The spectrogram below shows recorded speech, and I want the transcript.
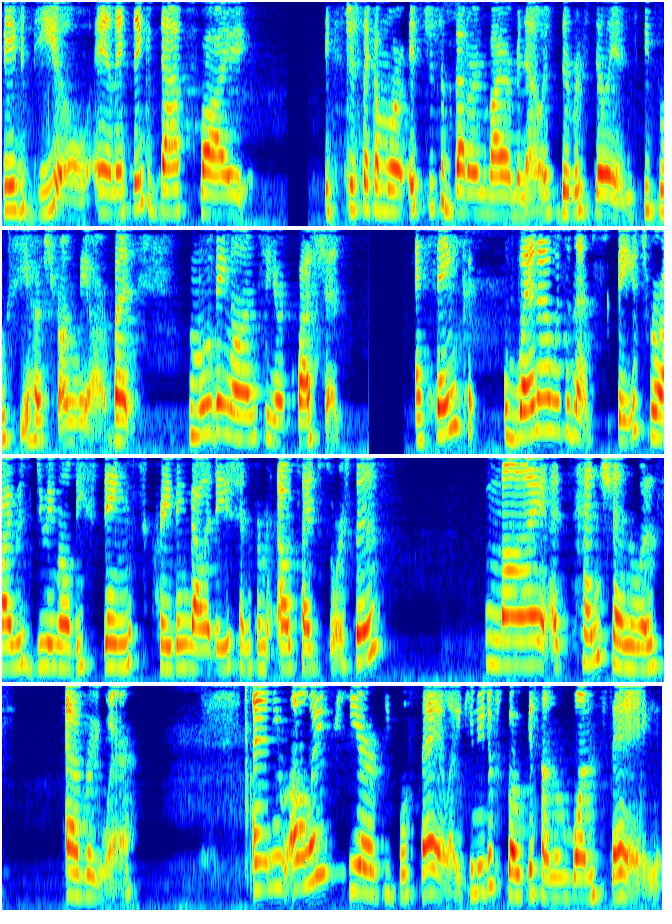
big deal. And I think that's why it's just like a more, it's just a better environment now is the resilience. People see how strong we are. But moving on to your question, I think when I was in that space where I was doing all these things, craving validation from outside sources, my attention was everywhere. And you always hear people say, like, you need to focus on one thing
